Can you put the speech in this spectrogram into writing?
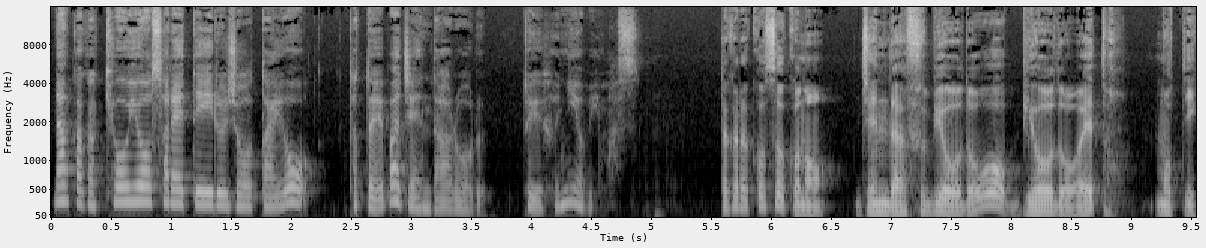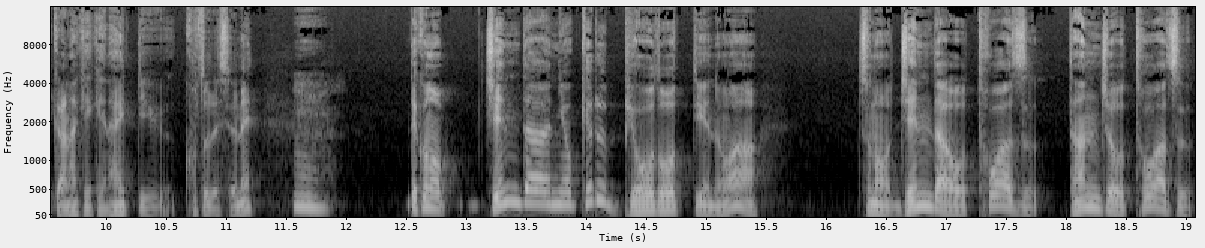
なんかが強要されている状態を、例えばジェンダーロールというふうに呼びます。だからこそこのジェンダー不平等を平等へと持っていかなきゃいけないっていうことですよね。うん。で、このジェンダーにおける平等っていうのは、そのジェンダーを問わず、男女を問わず、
